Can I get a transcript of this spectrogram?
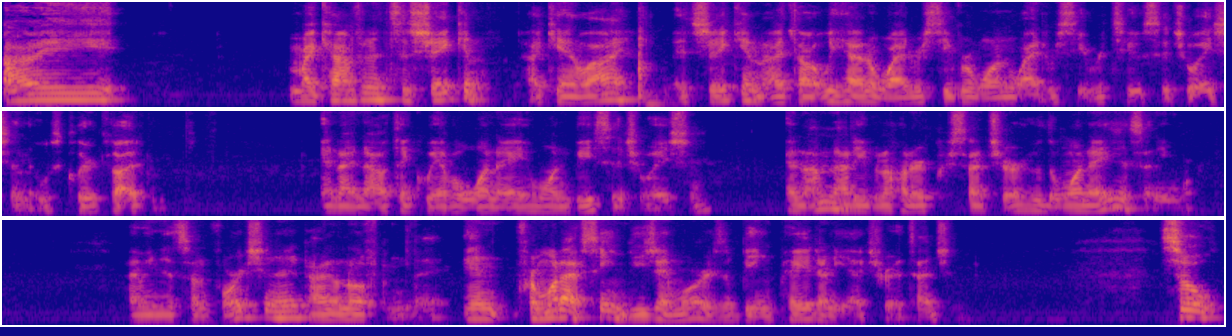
I my confidence is shaken. I can't lie. It's shaken. I thought we had a wide receiver one, wide receiver two situation that was clear cut. And I now think we have a 1A, 1B situation. And I'm not even 100% sure who the 1A is anymore. I mean, it's unfortunate. I don't know if, and from what I've seen, DJ Moore isn't being paid any extra attention. So,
